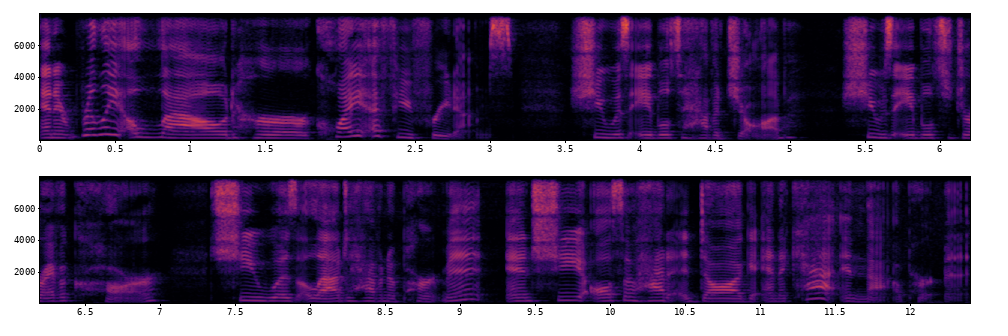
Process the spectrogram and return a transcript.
and it really allowed her quite a few freedoms. She was able to have a job, she was able to drive a car, she was allowed to have an apartment, and she also had a dog and a cat in that apartment.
